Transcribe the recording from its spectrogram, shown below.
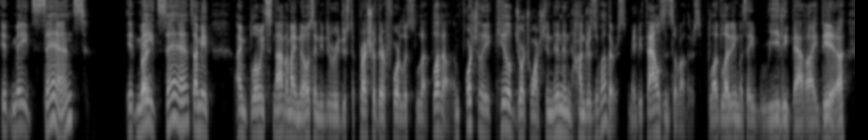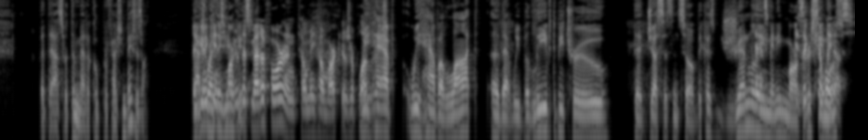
it made sense. It Right. made sense. I mean, I'm blowing snot on my nose. I need to reduce the pressure. Therefore, let's let blood out. Unfortunately, it killed George Washington and hundreds of others, maybe thousands of others. Bloodletting was a really bad idea, but that's what the medical profession bases on. Are you That's going to I think continue this metaphor and tell me how marketers are bloodletting? We have we have a lot uh, that we believe to be true that just isn't so because generally many Is marketers it killing us?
